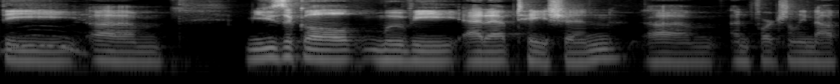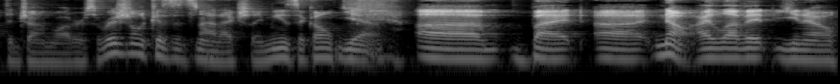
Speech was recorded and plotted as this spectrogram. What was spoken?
the um, musical movie adaptation. Um, unfortunately, not the John Waters original because it's not actually a musical. yeah Um, but uh, no, I love it. You know,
